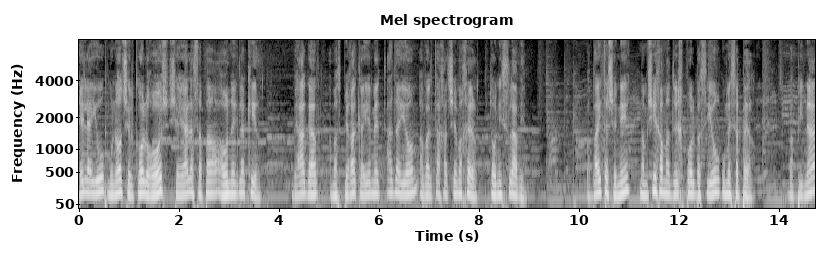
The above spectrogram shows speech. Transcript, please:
אלה היו תמונות של כל ראש שהיה לספר העונג להכיר. ואגב, המספרה קיימת עד היום, אבל תחת שם אחר, טוני סלבין. בבית השני ממשיך המדריך פול בסיור ומספר. בפינה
